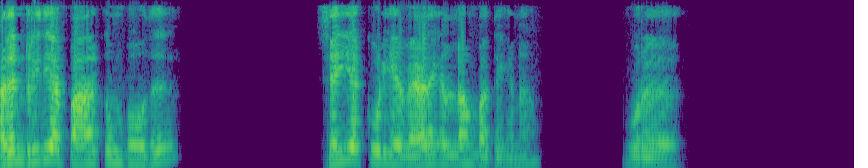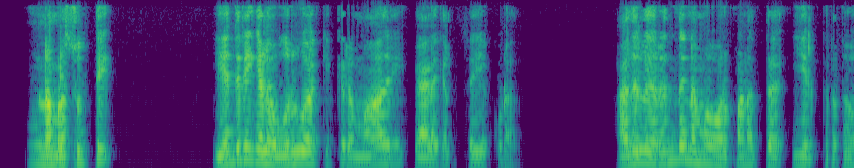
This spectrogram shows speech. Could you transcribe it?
அதன் ரீதியா பார்க்கும்போது, செய்யக்கூடிய வேலைகள்லாம் பார்த்தீங்கன்னா, ஒரு நம்மளை சுத்தி எதிரிகளை உருவாக்கிக்கிற மாதிரி வேலைகள் செய்யக்கூடாது. அதிலிருந்து நம்ம ஒரு பணத்தை ஈர்க்கிறதோ,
